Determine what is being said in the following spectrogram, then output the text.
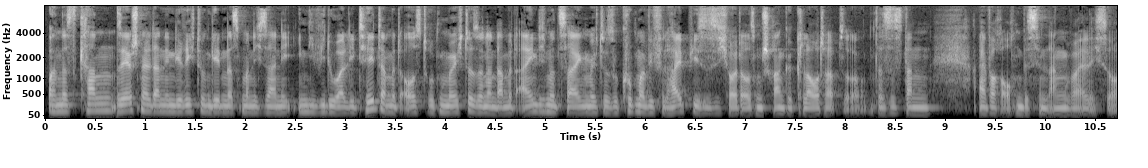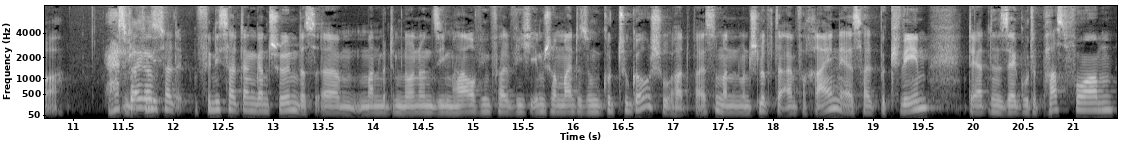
Und das kann sehr schnell dann in die Richtung gehen, dass man nicht seine Individualität damit ausdrücken möchte, sondern damit eigentlich nur zeigen möchte, so guck mal, wie viel High Pieces ich heute aus dem Schrank geklaut habe. So, das ist dann einfach auch ein bisschen langweilig. So, ja, ist vielleicht finde ich halt, finde ich halt dann ganz schön, dass ähm, man mit dem 997H auf jeden Fall, wie ich eben schon meinte, so einen Good-to-Go-Schuh hat. Weißt du, man, man schlüpft da einfach rein, er ist halt bequem, der hat eine sehr gute Passform,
